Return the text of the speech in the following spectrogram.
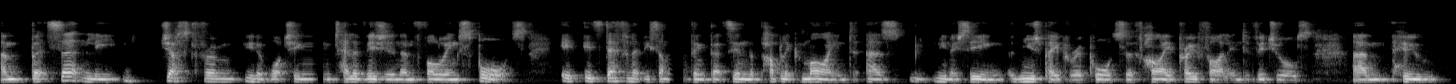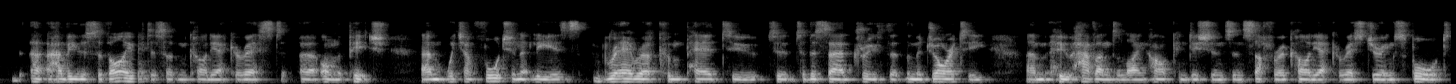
Um, but certainly, just from you know watching television and following sports, it, it's definitely something that's in the public mind as you know seeing newspaper reports of high-profile individuals um, who uh, have either survived a sudden cardiac arrest uh, on the pitch, um, which unfortunately is rarer compared to, to, to, the sad truth that the majority um, who have underlying heart conditions and suffer a cardiac arrest during sport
